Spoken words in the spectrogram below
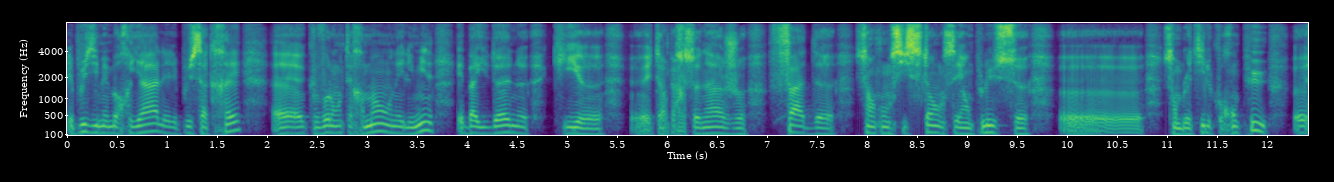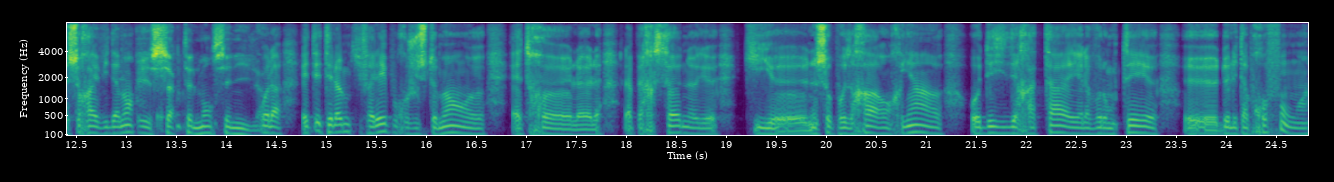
les plus immémoriales et les plus sacrées, que volontairement on élimine, et Biden, qui est un personnage fade, sans consistance, et en plus... Euh, euh, semble-t-il, corrompu, euh, sera évidemment... Et certainement sénile. Voilà, était l'homme qu'il fallait pour justement euh, être la, personne qui ne s'opposera en rien au desiderata et à la volonté de l'État profond, hein,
